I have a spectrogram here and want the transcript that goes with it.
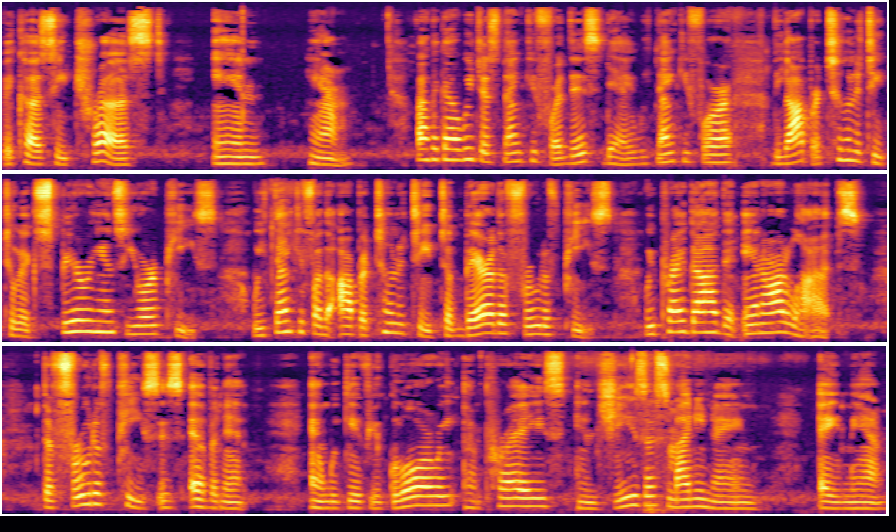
because he trusts in him. Father God, we just thank you for this day. We thank you for the opportunity to experience your peace. We thank you for the opportunity to bear the fruit of peace. We pray, God, that in our lives, the fruit of peace is evident, and we give you glory and praise in Jesus' mighty name. Amen.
